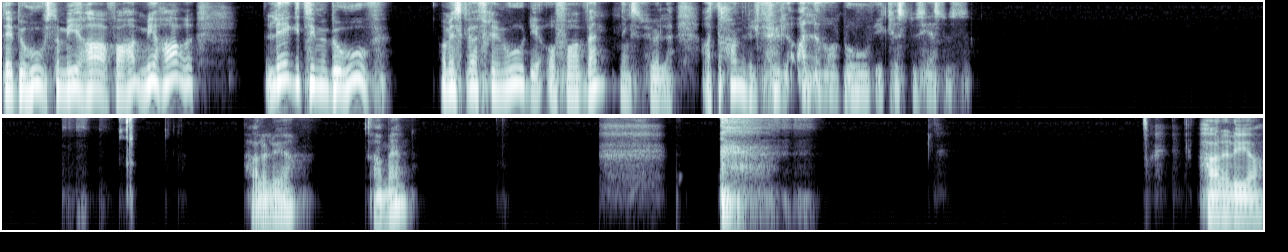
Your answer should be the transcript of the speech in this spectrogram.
Er behov som vi har. For vi har legitime behov. Og vi skal være frimodige og forventningsfulle. At Han vil fylle alle våre behov i Kristus Jesus. Halleluja. Amen. Halleluja.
